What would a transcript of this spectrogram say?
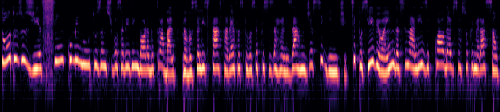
todos os dias cinco minutos antes de você ir embora do trabalho para você listar as tarefas que você precisa realizar no dia seguinte. Se possível, ainda sinalize qual deve ser sua primeira ação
